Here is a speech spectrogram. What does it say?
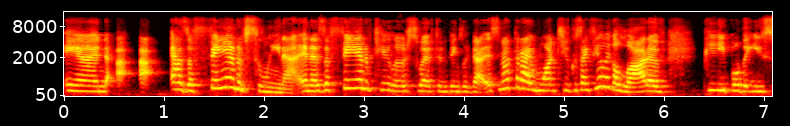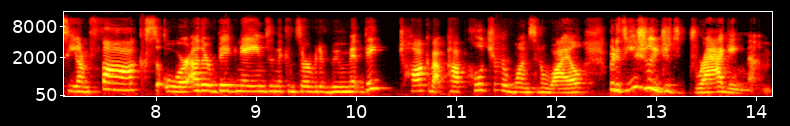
and I, as a fan of Selena and as a fan of Taylor Swift and things like that, it's not that I want to, because I feel like a lot of people that you see on Fox or other big names in the conservative movement, they talk about pop culture once in a while, but it's usually just dragging them.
